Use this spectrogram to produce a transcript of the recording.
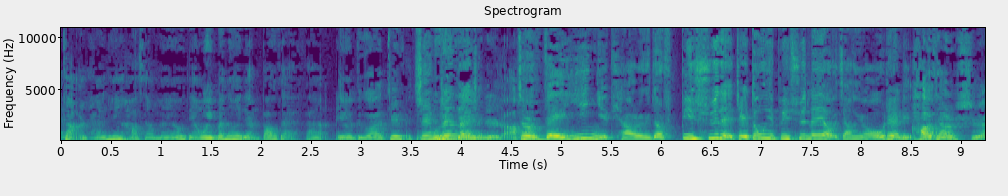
港式茶餐厅好像没有点，我一般都会点煲仔饭。哎呦得，这真不是真的是的，就是唯一你挑了一个，就是必须得这东西必须得有酱油，这里好像是，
